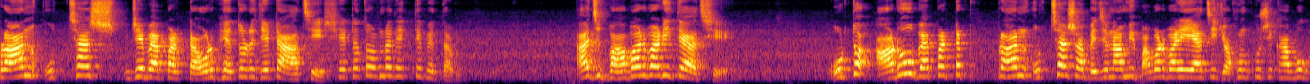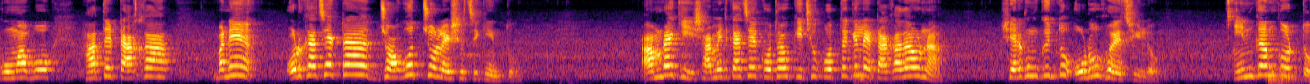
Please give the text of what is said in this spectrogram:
প্রাণ উচ্ছ্বাস যে ব্যাপারটা, ওর ভেতরে যেটা আছে, সেটা তো আমরা দেখতে পেতাম। আজ বাবার বাড়িতে আছে। ওর তো আরও ব্যাপারটা প্রাণ উচ্ছ্বাস হবে যে না, আমি বাবার বাড়ি আছি, যখন খুশি খাব, ঘুমাবো, হাতে টাকা মানে ওর কাছে একটা জগৎ চলে এসেছে কিন্তু। আমরা কি, স্বামীর কাছে কোথাও কিছু করতে গেলে টাকা দাও না? সেরকম কিন্তু ওরও হয়েছিল। ইনকাম করতো,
